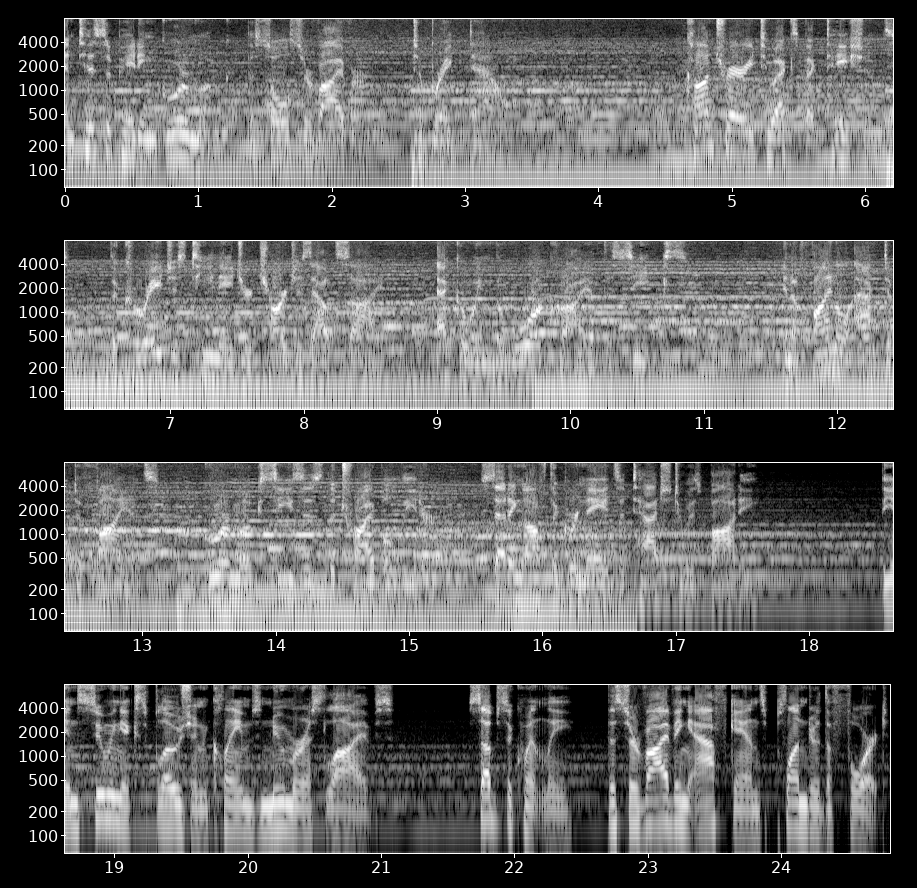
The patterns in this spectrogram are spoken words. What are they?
anticipating Gurmukh, the sole survivor, to break down. Contrary to expectations, the courageous teenager charges outside, echoing the war cry of the Sikhs. In a final act of defiance, Gurmukh seizes the tribal leader, setting off the grenades attached to his body. The ensuing explosion claims numerous lives. Subsequently, the surviving Afghans plunder the fort,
